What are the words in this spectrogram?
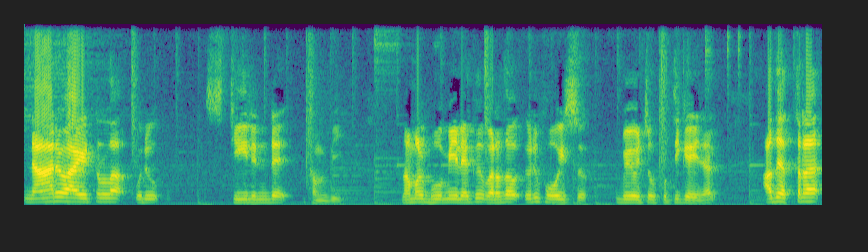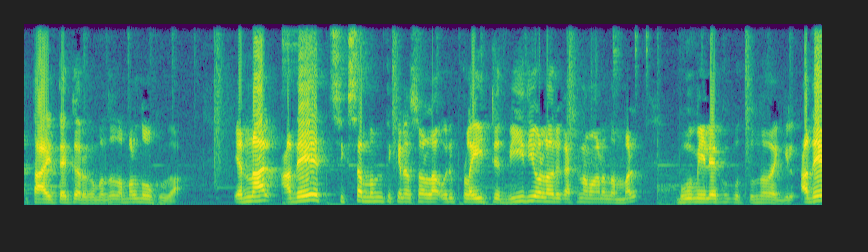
നാരോ ആയിട്ടുള്ള ഒരു സ്റ്റീലിന്റെ കമ്പി. നമ്മൾ ഭൂമിയിലേക്ക് വെറുതെ ഒരു ഫോഴ്സ് ഉപയോഗിച്ച് കുത്തിക്കഴിഞ്ഞാൽ അത് എത്ര താഴത്തേക്ക് ഇറങ്ങുമെന്ന് നമ്മൾ നോക്കുക. എന്നാൽ അതേ സിക്സ് എം എം തിക്നെസ് ഉള്ള ഒരു പ്ലേറ്റ് വീതിയുള്ള ഒരു കഷ്ണമാണ് നമ്മൾ ഭൂമിയിലേക്ക് കുത്തുന്നതെങ്കിൽ അതേ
